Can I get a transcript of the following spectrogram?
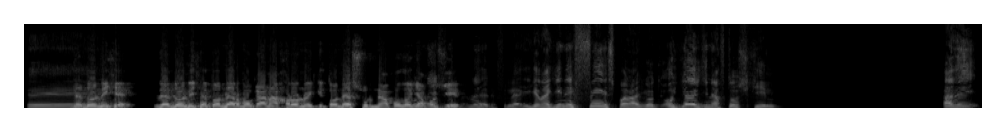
Ε, Δεν, τον είχε, δεν τον είχε τον έρμο κάνα χρόνο εκεί, τον έσουρνε από εδώ και από έχει, εκεί. Ναι, ρε, φίλε. Για να γίνει face Παναγιώτη. Όχι για να γίνει αυτός skill. Δηλαδή,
